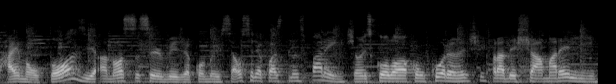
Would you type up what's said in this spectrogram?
high maltose, a nossa cerveja comercial seria quase transparente. Então eles colocam corante para deixar amarelinho.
